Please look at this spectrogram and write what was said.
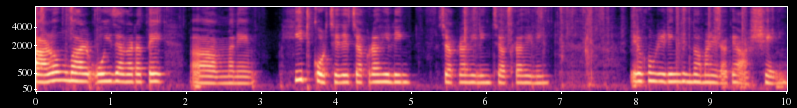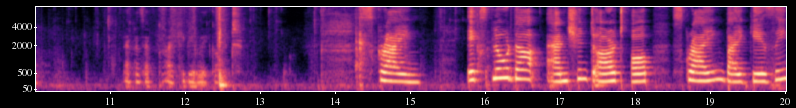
বারংবার ওই জায়গাটাতে মানে হিট করছে যে chakra healing chakra healing chakra healing এরকম রিডিং কিন্তু আমার এর আগে আসেনি। দেখা যাক আর কি বেকাউট scrying explore the ancient art of scrying by gazing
